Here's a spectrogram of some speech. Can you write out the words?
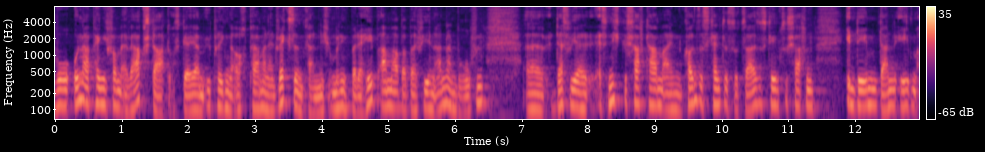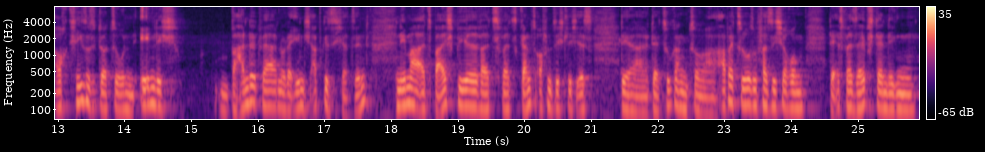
wo unabhängig vom Erwerbsstatus, der ja im Übrigen auch permanent wechseln kann, nicht unbedingt bei der Hebamme, aber bei vielen anderen Berufen, äh, dass wir es nicht geschafft haben, ein konsistentes Sozialsystem zu schaffen, in dem dann eben auch Krisensituationen ähnlich behandelt werden oder ähnlich abgesichert sind. Ich nehme mal als Beispiel, weil es ganz offensichtlich ist, der, der Zugang zur Arbeitslosenversicherung, der ist bei Selbstständigen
